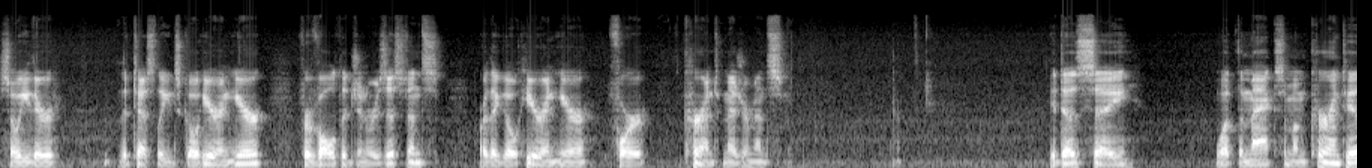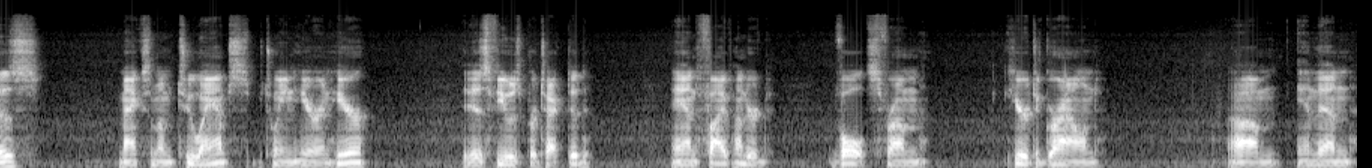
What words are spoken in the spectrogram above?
So either the test leads go here and here for voltage and resistance, or they go here and here for current measurements. It does say what the maximum current is, maximum 2 amps between here and here. It is fuse protected, and 500 volts from here to ground. Um, and then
